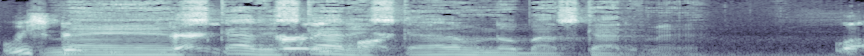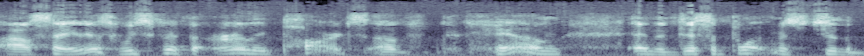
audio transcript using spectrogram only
we spent man, Scottie, Scottie, Scottie. I don't know about Scottie, man. Well, I'll say this: we spent the early parts of him and the disappointments to the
